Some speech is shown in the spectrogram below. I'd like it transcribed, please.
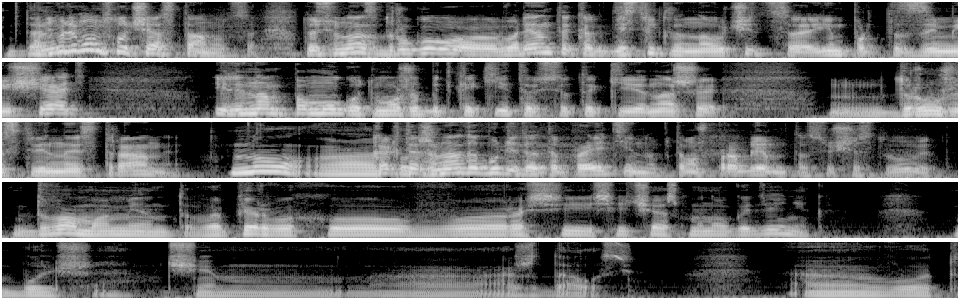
Да. Они в любом случае останутся. То есть у нас другого варианта, как действительно научиться импорта замещать, или нам помогут, может быть, какие-то все-таки наши дружественные страны? Ну, а как-то тут... же надо будет это пройти, ну, потому что проблема-то существует. Два момента. Во-первых, э, в России сейчас много денег, больше, чем а, ожидалось. А, вот,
